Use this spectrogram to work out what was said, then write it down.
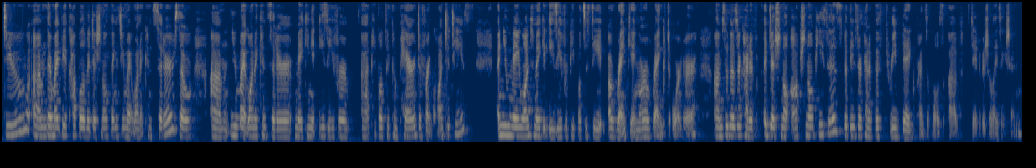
do, um, there might be a couple of additional things you might want to consider. So um, you might want to consider making it easy for uh, people to compare different quantities and you may want to make it easy for people to see a ranking or a ranked order. Um, so those are kind of additional optional pieces, but these are kind of the three big principles of data visualization.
